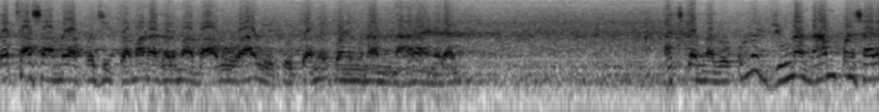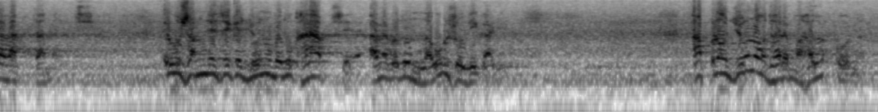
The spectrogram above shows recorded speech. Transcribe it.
કથા સાંભળ્યા પછી તમારા ઘરમાં બાબુ આવે તો તમે પણ એનું નામ નારાયણ રાખજો. આજકાલના લોકોને જૂના નામ પણ સારા રાખતા નથી. એવું સમજે છે કે જૂનું બધું ખરાબ છે. અમે બધું નવું શોધી કાઢીએ આપણો જૂનો ધર્મ હલકો નથી.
